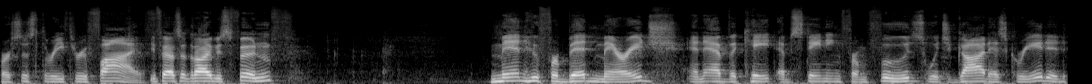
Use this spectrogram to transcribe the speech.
verses 3 through 5. die Verse 3 bis 5. Men who forbid marriage and advocate abstaining from foods which God has created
